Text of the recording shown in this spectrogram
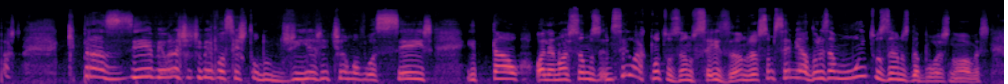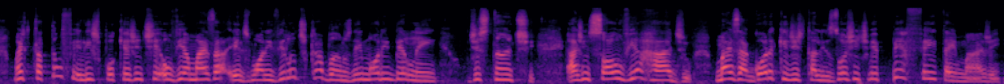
pastor, que prazer, ver, a gente vê vocês todo dia, a gente ama vocês e tal. Olha, nós somos, não sei lá quantos anos, seis anos, já somos semeadores há muitos anos da Boas Novas. Mas está tão feliz porque a gente ouvia mais, a, eles moram em Vila dos Cabanos, nem moram em Belém distante. A gente só ouvia rádio, mas agora que digitalizou, a gente vê perfeita a imagem.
